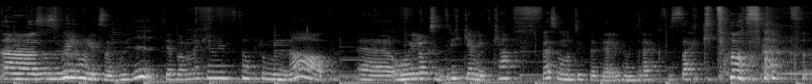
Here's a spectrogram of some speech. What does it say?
Uh, så, så ville hon liksom gå hit. Jag bara, men kan vi inte ta en promenad? Eh, och hon ville också dricka mitt kaffe som hon tyckte att jag liksom drack för sakta och sånt.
